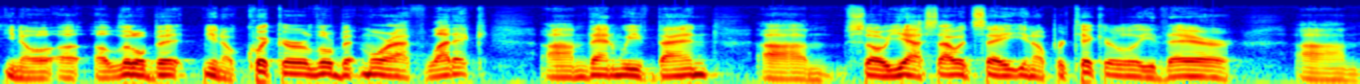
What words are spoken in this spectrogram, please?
you know, a, a, little bit you know quicker, a little bit more athletic um, than we've been. Um, so yes, I would say you know particularly there. Um,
